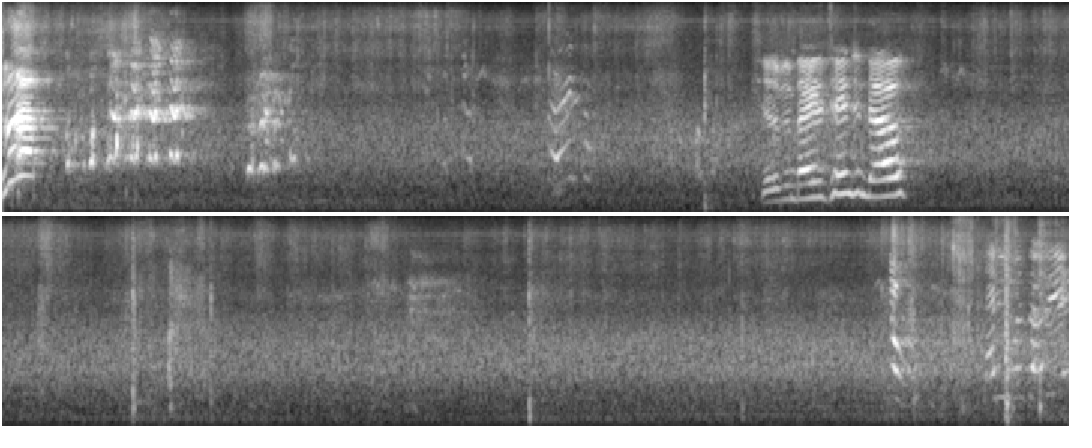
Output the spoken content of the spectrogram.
Ah! Should have been paying attention, dog. No. Daddy, was that it?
